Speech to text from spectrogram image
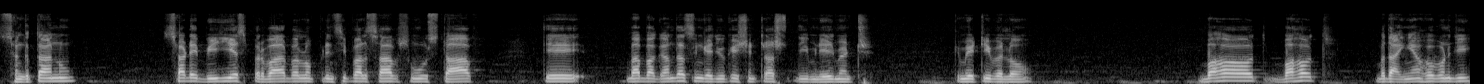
ਸੰਗਤਾਂ ਨੂੰ ਸਾਡੇ ਬੀਜੀਐਸ ਪਰਿਵਾਰ ਵੱਲੋਂ ਪ੍ਰਿੰਸੀਪਲ ਸਾਹਿਬ, ਸਮੂਹ ਸਟਾਫ ਤੇ ਬਾਬਾ ਗਾਂਧਾ ਸਿੰਘ ਐਜੂਕੇਸ਼ਨ ਟਰਸਟ ਦੀ ਮੈਨੇਜਮੈਂਟ ਕਮੇਟੀ ਵੱਲੋਂ ਬਹੁਤ ਬਹੁਤ ਵਧਾਈਆਂ ਹੋਵਣ ਜੀ।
